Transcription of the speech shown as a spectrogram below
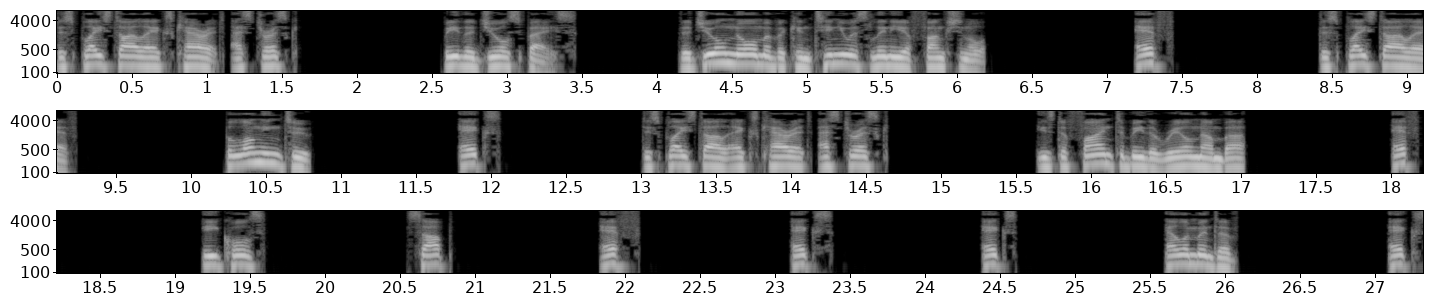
display style X caret asterisk be the dual space. The dual norm of a continuous linear functional f display style f belonging to x display style x caret asterisk is defined to be the real number f equals sup f x x element of x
